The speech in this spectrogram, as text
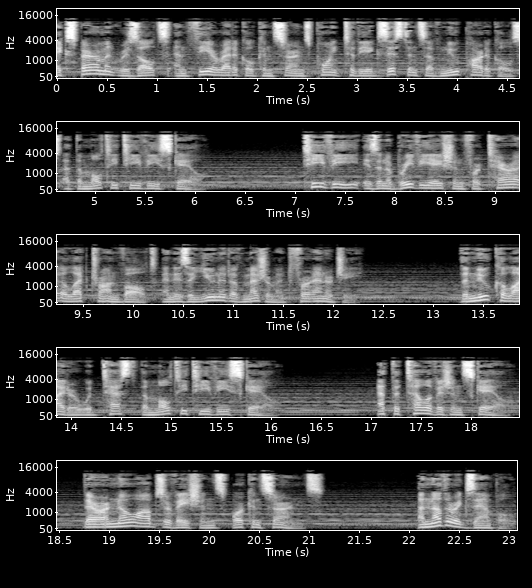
Experiment results and theoretical concerns point to the existence of new particles at the multi-TeV scale. TeV is an abbreviation for tera-electron volt and is a unit of measurement for energy. The new collider would test the multi-TV scale. At the television scale, there are no observations or concerns. Another example,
